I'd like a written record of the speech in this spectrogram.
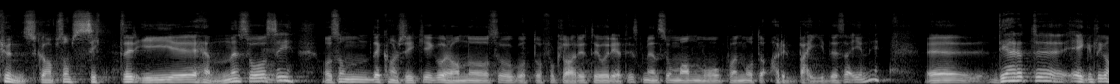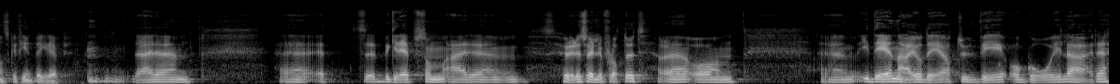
kunnskap som sitter i hendene, så å si. Og som det kanskje ikke går an å, så godt å forklare teoretisk, men som man må på en måte arbeide seg inn i. Eh, det er et eh, egentlig ganske fint begrep. Det er eh, et begrep som er, høres veldig flott ut. og ideen er jo det at du ved å gå i lære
